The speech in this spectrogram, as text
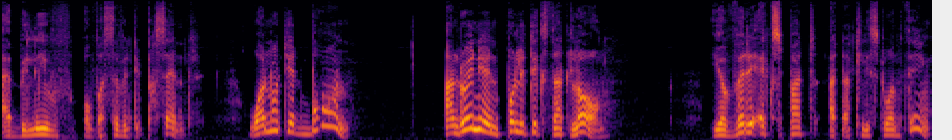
I believe over 70%, were not yet born. And when you're in politics that long, you're very expert at at least one thing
